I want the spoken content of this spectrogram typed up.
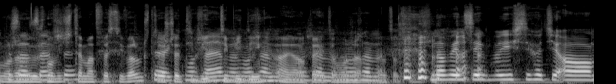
Możemy już mówić temat festiwalu, czy to Tak, jeszcze TB, możemy, TBD? możemy, A ja, okej, to możemy, możemy. No, to. No więc jakby jeśli chodzi o,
